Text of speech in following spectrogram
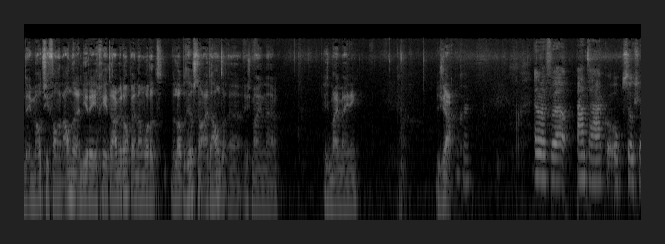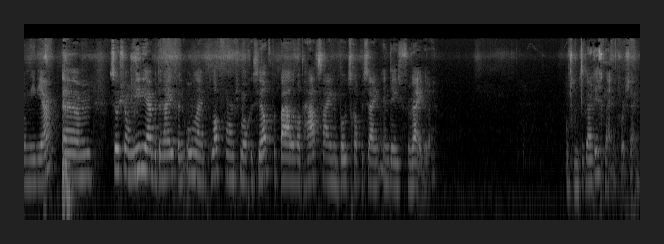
de emotie van een ander. En die reageert daar weer op. En dan, wordt het, dan loopt het heel snel uit de hand, eh, is, mijn, eh, is mijn mening. Dus ja. En om even aan te haken op social media. Ehm, social media bedrijven en online platforms mogen zelf bepalen wat haatzaaiende boodschappen zijn en deze verwijderen. Of moeten daar richtlijnen voor zijn?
